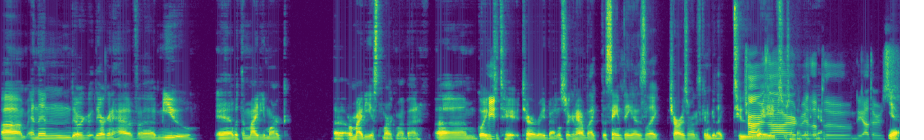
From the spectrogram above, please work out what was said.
Um, and then they're they are gonna have uh, Mew uh, with the Mighty Mark, uh, or Mightiest Mark, my bad. Um, going Mew- to ter- Tera Raid battles, they're gonna have like the same thing as like Charizard. It's gonna be like two waves Charizard, something. Like that. Yeah. The others. Yeah.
